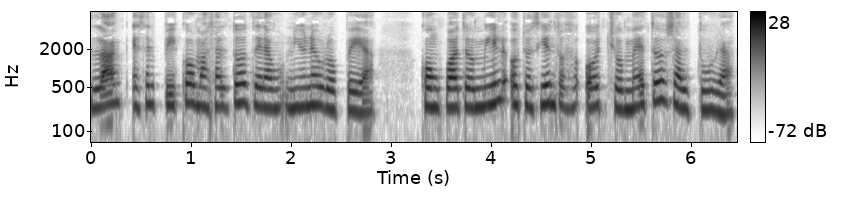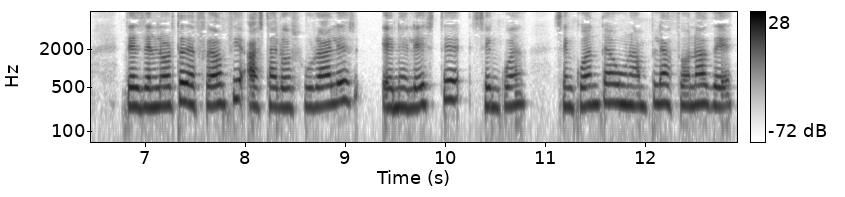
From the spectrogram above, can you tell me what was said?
Blanc es el pico más alto de la Unión Europea, con 4.808 metros de altura. Desde el norte de Francia hasta los Urales en el este se, encuentra una amplia zona de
